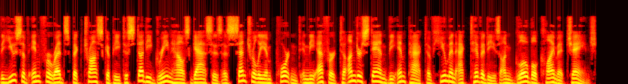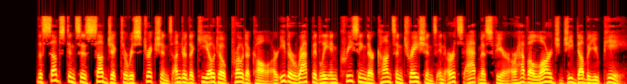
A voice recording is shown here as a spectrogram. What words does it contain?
The use of infrared spectroscopy to study greenhouse gases is centrally important in the effort to understand the impact of human activities on global climate change. The substances subject to restrictions under the Kyoto Protocol are either rapidly increasing their concentrations in Earth's atmosphere or have a large GWP.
